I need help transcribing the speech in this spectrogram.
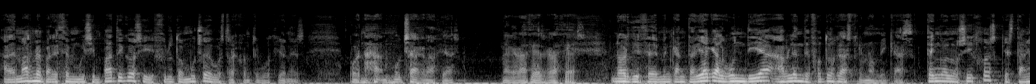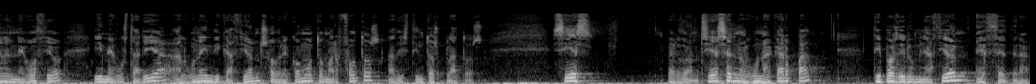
Además, me parecen muy simpáticos y disfruto mucho de vuestras contribuciones. Pues nada, muchas gracias. Gracias, gracias. Nos dice, me encantaría que algún día hablen de fotos gastronómicas. Tengo dos hijos que están en el negocio y me gustaría alguna indicación sobre cómo tomar fotos a distintos platos. Si es, perdón, si es en alguna carpa, tipos de iluminación, etcétera.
